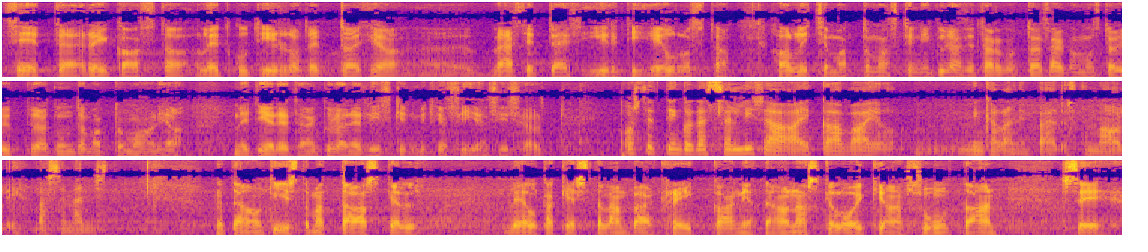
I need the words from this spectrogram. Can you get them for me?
se että Reikaasta letkut irrotettaisiin ja äh, irti eurosta hallitsemattomasti, niin kyllä se tarkoittaa aikamoista hyppyä tuntemattomaan ja me tiedetään kyllä ne riskit, mitkä siihen sisältyy. Ostettiinko tässä lisää aikaa vai minkälainen päätös tämä oli Lasse Männistä? No, tämä on kiistämättä askel velkakestävämpään Kreikkaan ja tämä on askel oikeaan suuntaan. Se,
